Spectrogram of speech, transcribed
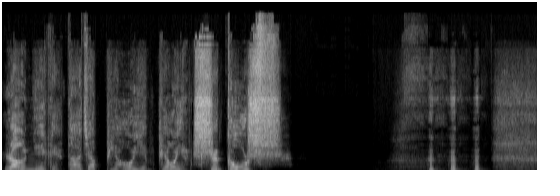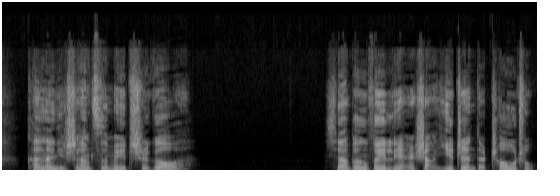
让你给大家表演表演吃狗屎。看来你上次没吃够啊！夏鹏飞脸上一阵的抽搐。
